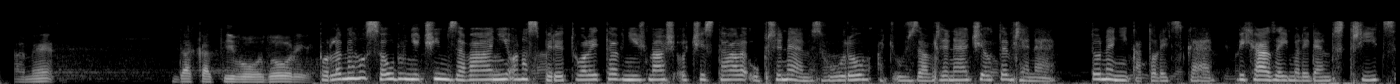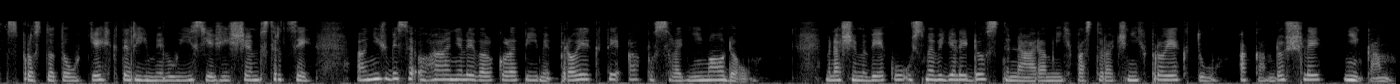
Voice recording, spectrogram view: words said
Podle mého soudu něčím zavání ona spiritualita, v níž máš oči stále upřené vzhůru, ať už zavřené či otevřené. To není katolické. Vycházejme lidem vstříc s prostotou těch, kteří milují s Ježíšem v srdci, aniž by se oháněli velkolepými projekty a poslední módou. V našem věku už jsme viděli dost náramných pastoračních projektů a kam došli, nikam.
